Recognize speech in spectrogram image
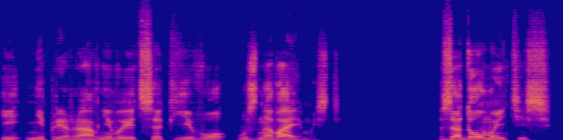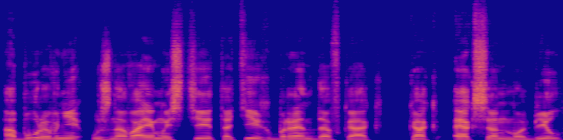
и не приравнивается к его узнаваемости. Задумайтесь об уровне узнаваемости таких брендов, как, как ExxonMobil,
